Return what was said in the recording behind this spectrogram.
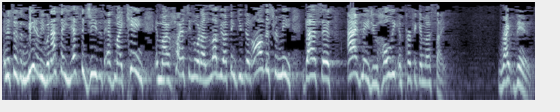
And it says immediately when I say yes to Jesus as my King in my heart, I say, Lord, I love you. I think you've done all this for me. God says, I've made you holy and perfect in my sight right then.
